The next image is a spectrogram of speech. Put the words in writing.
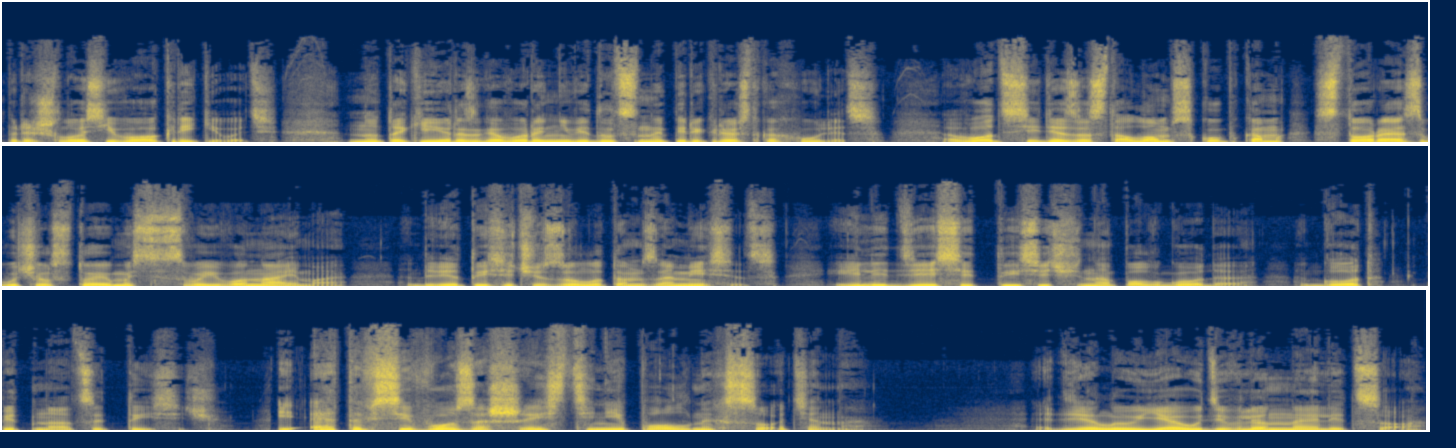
Пришлось его окрикивать. Но такие разговоры не ведутся на перекрестках улиц. Вот, сидя за столом с кубком, Сторой озвучил стоимость своего найма — Две тысячи золотом за месяц или десять тысяч на полгода. Год — пятнадцать тысяч. И это всего за шесть неполных сотен. Делаю я удивленное лицо.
